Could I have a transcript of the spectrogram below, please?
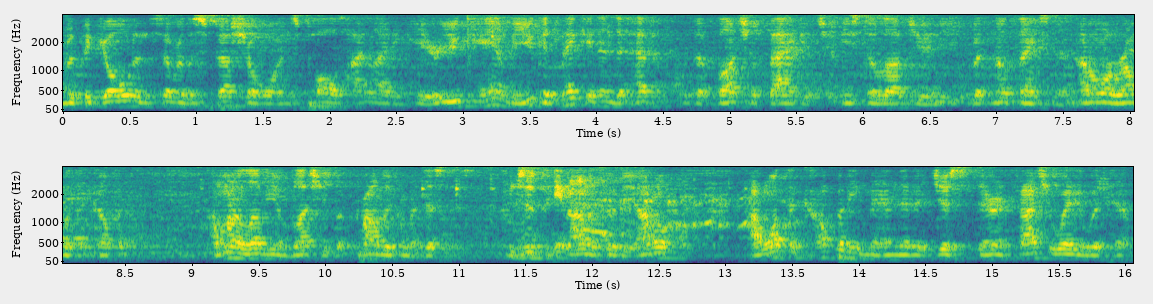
But the gold and silver, the special ones, Paul's highlighting here, you can be. You can make it into heaven with a bunch of baggage, and he still loves you. you but no thanks, man. I don't want to run with the company. I'm going to love you and bless you, but probably from a distance. I'm just being honest with you. I don't. I want the company, man, that it just they're infatuated with him.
